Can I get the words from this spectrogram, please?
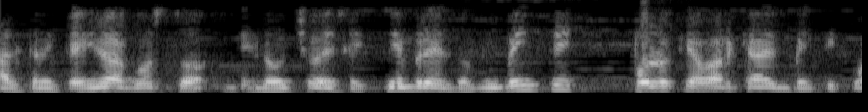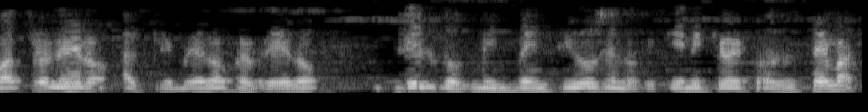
al 31 de agosto del 8 de septiembre del 2020, por lo que abarca del 24 de enero al 1 de febrero del 2022 en lo que tiene que ver con esos temas.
